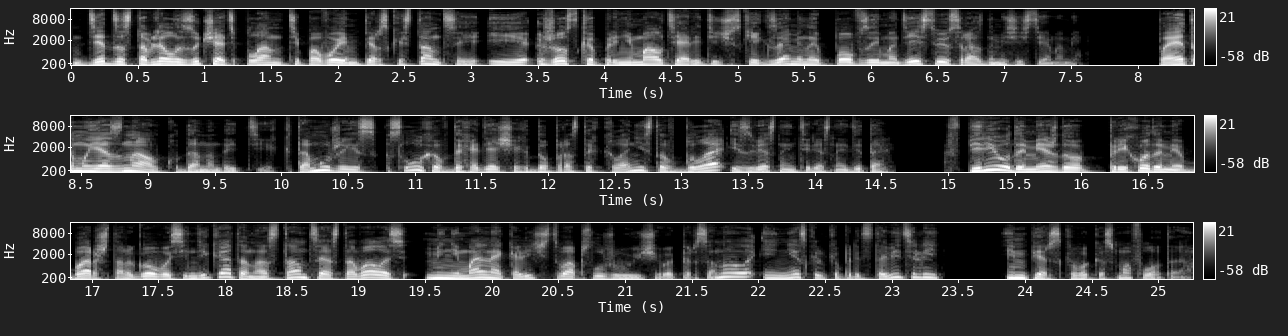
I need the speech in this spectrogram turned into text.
Дед заставлял изучать план типовой имперской станции и жестко принимал теоретические экзамены по взаимодействию с разными системами. Поэтому я знал, куда надо идти. К тому же из слухов, доходящих до простых колонистов, была известна интересная деталь. В периоды между приходами барж торгового синдиката на станции оставалось минимальное количество обслуживающего персонала и несколько представителей имперского космофлота.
